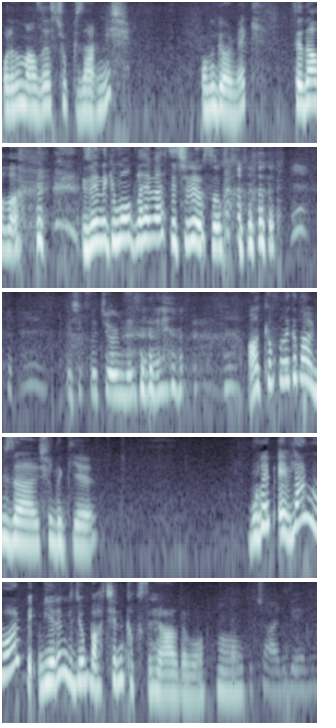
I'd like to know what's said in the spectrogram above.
oranın manzarası çok güzelmiş. Onu görmek. Seda abla üzerindeki montla hemen seçiliyorsun. Işık saçıyorum desene. Aa kapı ne kadar güzel şuradaki. Burada hep evler mi var? Bir yere mi gidiyor? Bahçenin kapısı herhalde bu. evet içeride bir evim.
